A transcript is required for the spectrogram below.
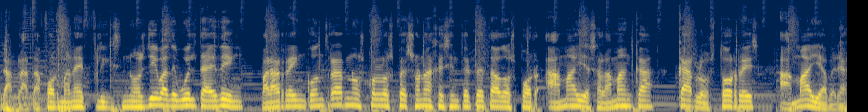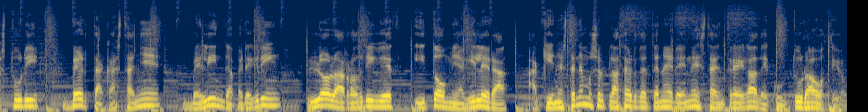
La plataforma Netflix nos lleva de vuelta a Edén para reencontrarnos con los personajes interpretados por Amaya Salamanca, Carlos Torres, Amaya Verasturi, Berta Castañé, Belinda Peregrín, Lola Rodríguez y Tommy Aguilera, a quienes tenemos el placer de tener en esta entrega de Cultura Ocio.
